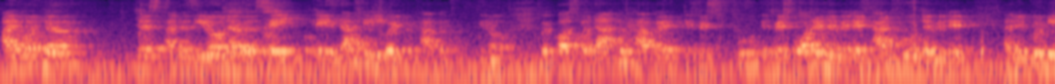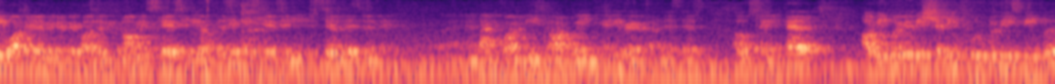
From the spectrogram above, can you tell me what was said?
I wonder just at the zero level saying, okay, is that really going to happen? You know, because for that to happen, if it's food, if it's water limited and food limited, and it could be water limited because of economic scarcity or physical scarcity, it still is limited. And that economy is not going anywhere unless there's outside help. Are we going to be shipping food to these people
